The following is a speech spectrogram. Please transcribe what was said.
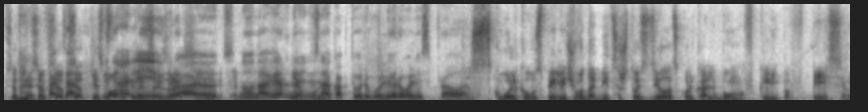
все, все, все, все-таки взяли исполнительница из играют. России. Ну, наверное, Я я, не понял. знаю, как-то урегулировались права. Сколько успели, чего добиться, что сделать, сколько альбомов, клипов, песен?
